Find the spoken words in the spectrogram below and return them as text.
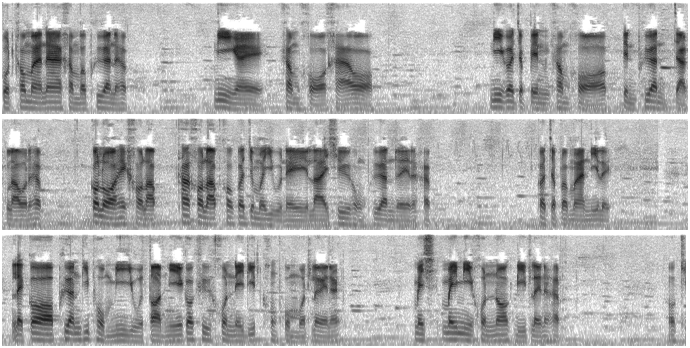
กดเข้ามาหน้าคำว่าเพื่อนนะครับ นี่ไงคำขอขาออก นี่ก็จะเป็นคำขอเป็นเพื่อนจากเรานะครับ ก็รอให้เขารับ ถ้าเขารับเขาก็จะมาอยู่ในรายชื่อของเพื่อนเลยนะครับ ก็จะประมาณนี้เลย และก็เพื่อนที่ผมมีอยู่ตอนนี้ก็คือคนในดิสของผมหมดเลยนะ ไม่ไม่มีคนนอกดิสเลยนะครับโอเค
